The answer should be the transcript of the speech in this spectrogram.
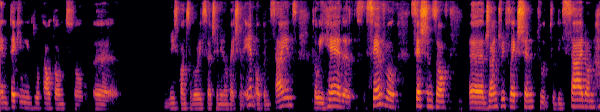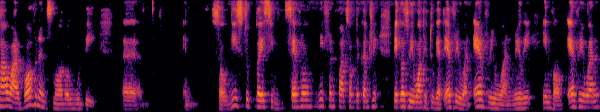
and taking into account also uh, responsible research and innovation and open science. So we had uh, several sessions of uh, joint reflection to, to decide on how our governance model would be. Uh, and so these took place in several different parts of the country because we wanted to get everyone, everyone really involved. Everyone,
